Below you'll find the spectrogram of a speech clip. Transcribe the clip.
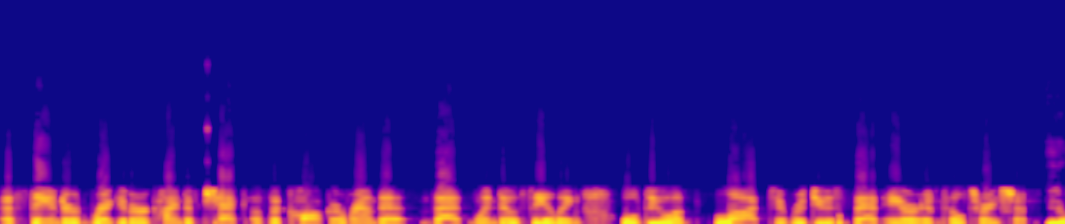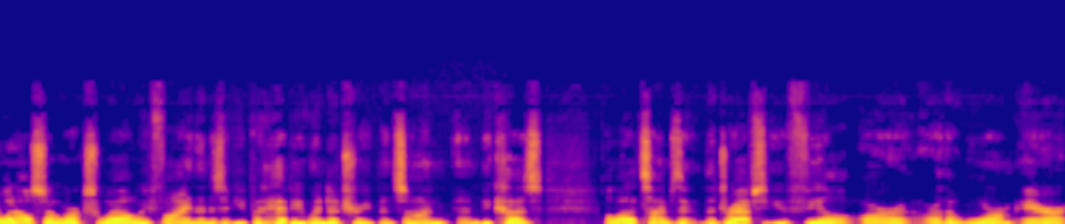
a standard regular kind of check of the caulk around that that window ceiling will do a lot to reduce that air infiltration. You know what also works well we find then is if you put heavy window treatments on and because a lot of times the, the drafts that you feel are are the warm air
